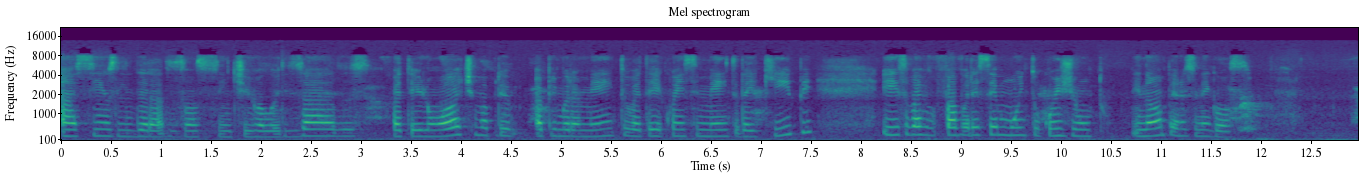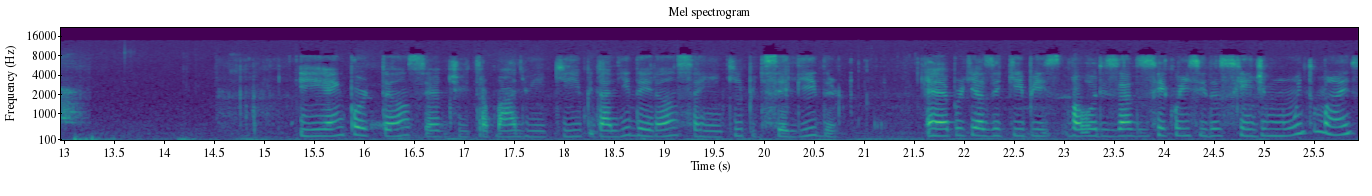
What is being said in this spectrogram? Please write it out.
Assim, os liderados vão se sentir valorizados, vai ter um ótimo aprimoramento, vai ter reconhecimento da equipe e isso vai favorecer muito o conjunto e não apenas o negócio. E a importância de trabalho em equipe, da liderança em equipe, de ser líder, é porque as equipes valorizadas e reconhecidas rendem muito mais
